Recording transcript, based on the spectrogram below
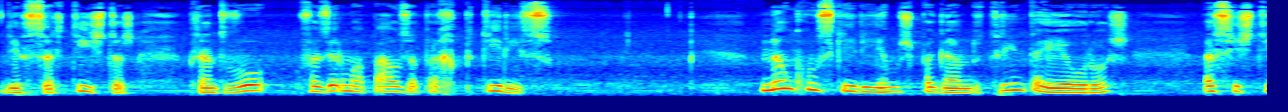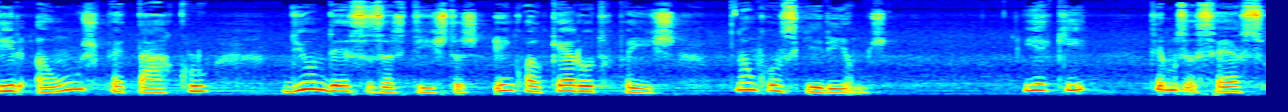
desses artistas. Portanto, vou fazer uma pausa para repetir isso. Não conseguiríamos, pagando 30 euros, assistir a um espetáculo de um desses artistas em qualquer outro país. Não conseguiríamos. E aqui temos acesso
